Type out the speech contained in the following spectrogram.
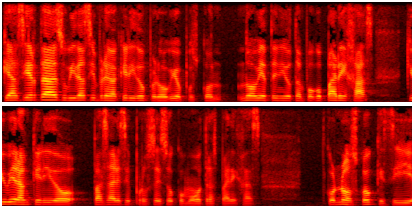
que a cierta de su vida siempre había querido, pero obvio, pues con no había tenido tampoco parejas que hubieran querido pasar ese proceso como otras parejas conozco que sí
